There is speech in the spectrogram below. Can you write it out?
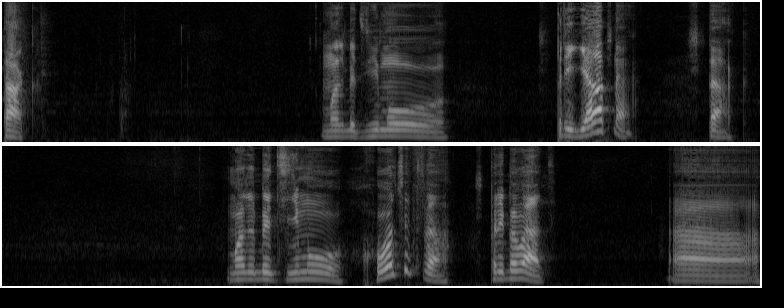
так? Может быть ему приятно так? Может быть ему хочется пребывать а,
